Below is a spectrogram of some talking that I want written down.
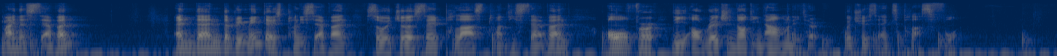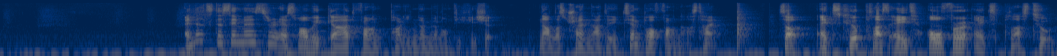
minus 7. And then the remainder is 27, so we just say plus 27 over the original denominator, which is x plus 4. And that's the same answer as what we got from polynomial long division. Now let's try another example from last time. So x cubed plus 8 over x plus 2.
